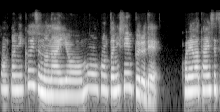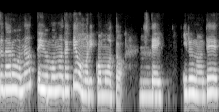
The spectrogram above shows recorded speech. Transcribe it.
本当にクイズの内容も本当にシンプルで、これは大切だろうなっていうものだけを盛り込もうとしているので、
